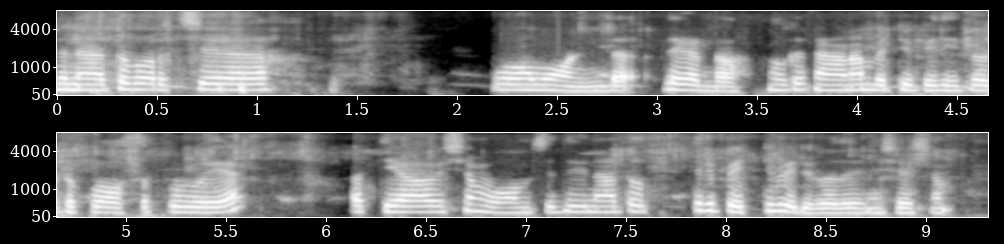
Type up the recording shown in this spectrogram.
ഇതിനകത്ത് കുറച്ച് വോമുണ്ട് ഇത് കണ്ടോ? നമുക്ക് കാണാൻ പറ്റും. ഇതിലോട്ട് ക്ലോസപ്പ് പോയ അത്യാവശ്യം വോംസ് ഇതിനകത്ത് ഒത്തിരി പെറ്റി വരും അതിന് ശേഷം?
